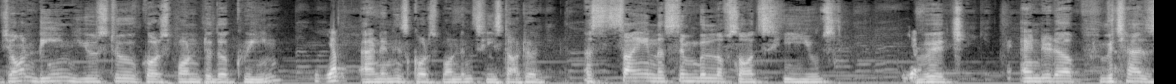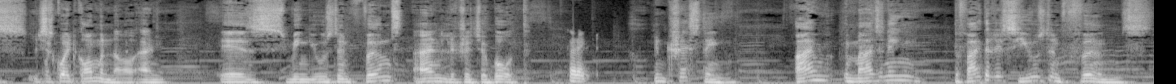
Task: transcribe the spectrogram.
John Dean used to correspond to the Queen, Yep. and in his correspondence, he started a sign, a symbol of sorts he used, Yep. which ended up, which has, which is quite common now, and is being used in films and literature both. Correct. Interesting. I'm imagining the fact that it's used in films.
